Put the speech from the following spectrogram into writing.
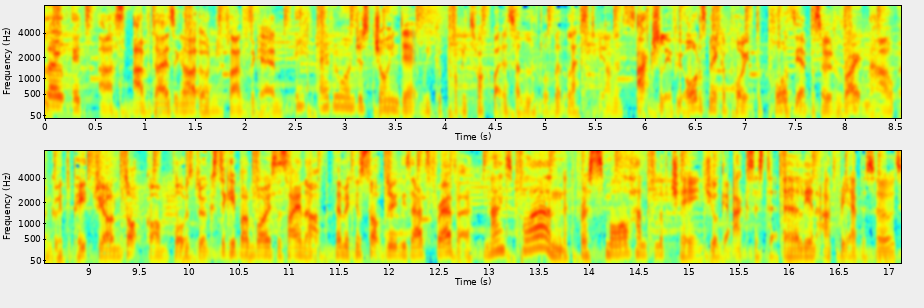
Hello, it's us, advertising our OnlyFlans again. If everyone just joined it, we could probably talk about this a little bit less, to be honest. Actually, if we all just make a point to pause the episode right now and go to patreon.com forward stroke sticky bun boys to sign up, then we can stop doing these ads forever. Nice plan! For a small handful of change, you'll get access to early and ad-free episodes,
